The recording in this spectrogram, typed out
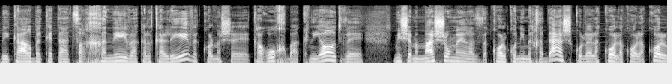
בעיקר בקטע הצרכני והכלכלי, וכל מה שכרוך בקניות, ומי שממש שומר, אז הכל קונים מחדש, כולל הכל, הכל, הכל.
